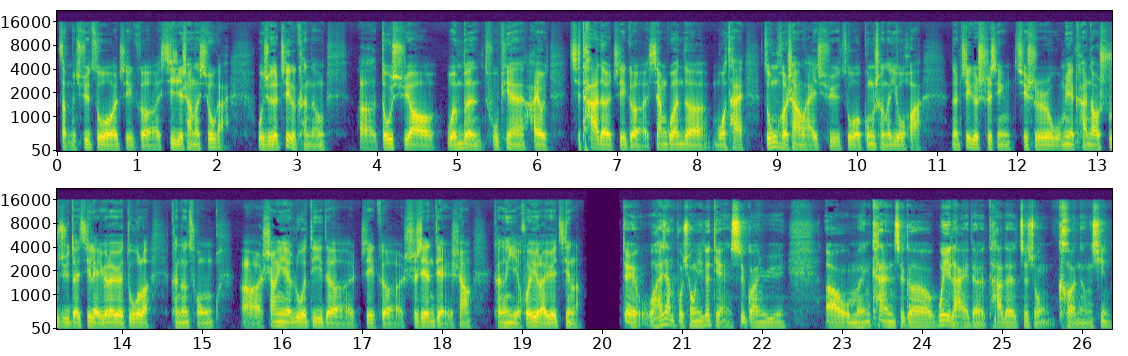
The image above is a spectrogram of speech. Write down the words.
怎么去做这个细节上的修改。我觉得这个可能。呃，都需要文本、图片，还有其他的这个相关的模态综合上来去做工程的优化。那这个事情，其实我们也看到数据的积累越来越多了，可能从呃商业落地的这个时间点上，可能也会越来越近了。对我还想补充一个点是关于，啊，我们看这个未来的它的这种可能性。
